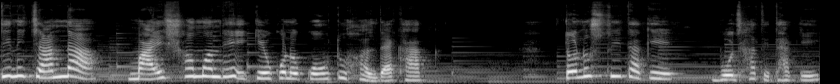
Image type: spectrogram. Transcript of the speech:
তিনি চান না মায়ের সম্বন্ধে কেউ কোনো কৌতূহল দেখাক। তনুশ্রী তাকে বোঝাতে থাকে,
